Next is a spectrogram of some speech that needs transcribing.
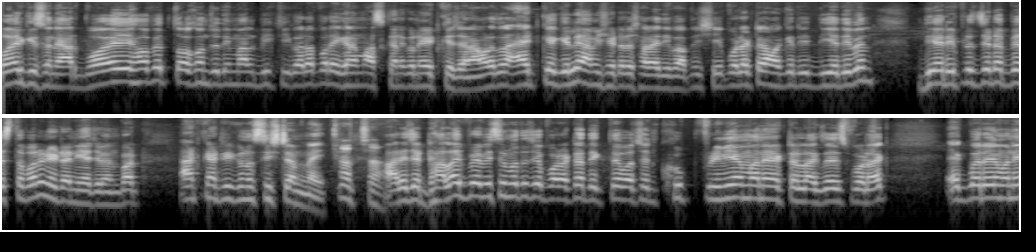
বয়ের কিছু নেই। আর বয় হবে তখন যদি মাল বিক্রি করার পরে এখানে মাঝখানে কোনো এটকে যান আমরা আটকে গেলে আমি সেটা সারাই দিব। আপনি সেই প্রোডাক্টটা আমাকে দিয়ে দিবেন। দিয়ে রিপ্লেস যেটা বেচতে পারেন এটা নিয়ে যাবেন। বাট আটকাটির কোনো সিস্টেম নাই। আচ্ছা। আর এই যে ঢালাই প্রাইভেসির মধ্যে যে প্রোডাক্টটা দেখতে পাচ্ছেন খুব প্রিমিয়াম মানে একটা লাক্সারিস প্রোডাক্ট একবারে মানে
